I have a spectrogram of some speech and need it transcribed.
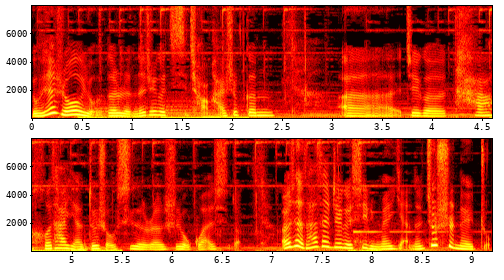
有些时候，有的人的这个气场还是跟，呃，这个他和他演对手戏的人是有关系的。而且他在这个戏里面演的就是那种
